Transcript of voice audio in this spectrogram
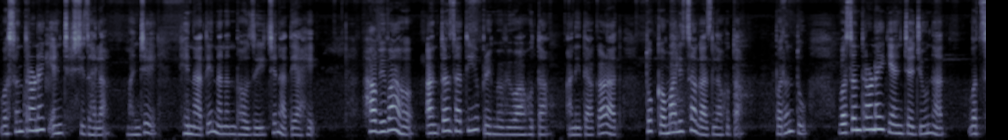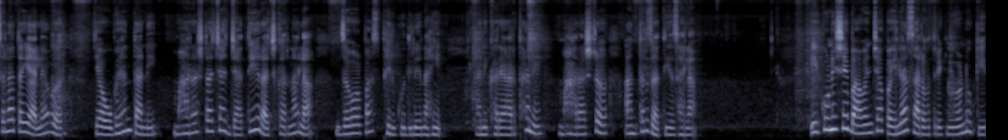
वसंतराव नाईक यांच्याशी झाला म्हणजे हे नाते ननंद भाऊजाईचे नाते आहे. हा विवाह आंतरजातीय प्रेमविवाह होता आणि त्या काळात तो कमालीचा गाजला होता. परंतु वसंतराव नाईक यांच्या जीवनात वत्सलाताई आल्यावर या उभयंतांनी महाराष्ट्राच्या जातीय राजकारणाला जवळपास फिरकू दिले नाही आणि खऱ्या अर्थाने महाराष्ट्र आंतरजातीय झाला. एकोणीसशे बावन्नच्या पहिल्या सार्वत्रिक निवडणुकीत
